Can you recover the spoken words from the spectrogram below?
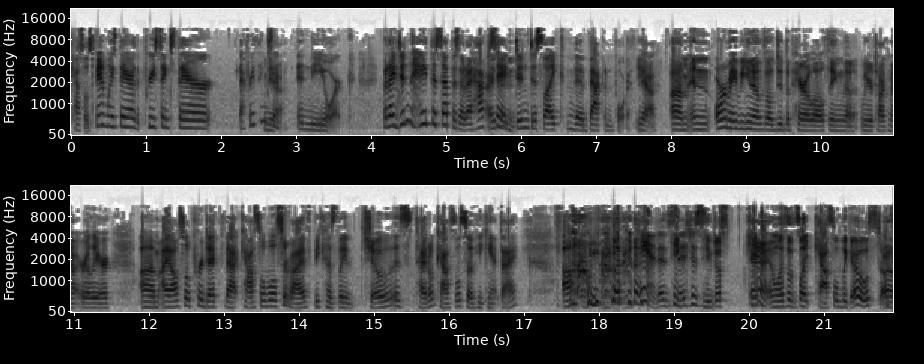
Castle's family's there, the precinct's there, everything's Yeah. in, in New York. But I didn't hate this episode. I have to I say, I didn't. didn't dislike the back and forth. Yeah. Um, and, or maybe, you know, they'll do the parallel thing that we were talking about earlier. Um, I also predict that Castle will survive because the show is titled Castle, so he can't die. Um, He can't. It's, it's just he just can't unless it's like Castle the Ghost. it's Um,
